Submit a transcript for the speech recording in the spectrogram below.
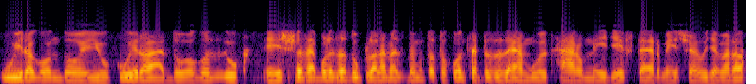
újra gondoljuk, újra átdolgozzuk, és igazából ez a dupla lemez bemutató koncert, ez az elmúlt három-négy év termése, ugye, mert a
